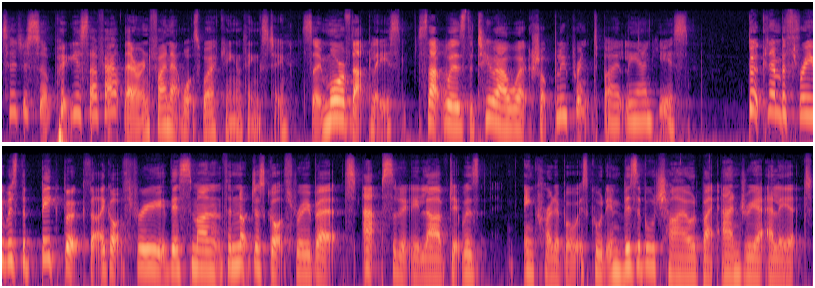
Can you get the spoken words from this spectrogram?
to just sort of put yourself out there and find out what's working and things too. So, more of that, please. So, that was the two hour workshop blueprint by Leanne Hughes. Book number three was the big book that I got through this month, and not just got through, but absolutely loved. It was incredible. It's called Invisible Child by Andrea Elliott.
